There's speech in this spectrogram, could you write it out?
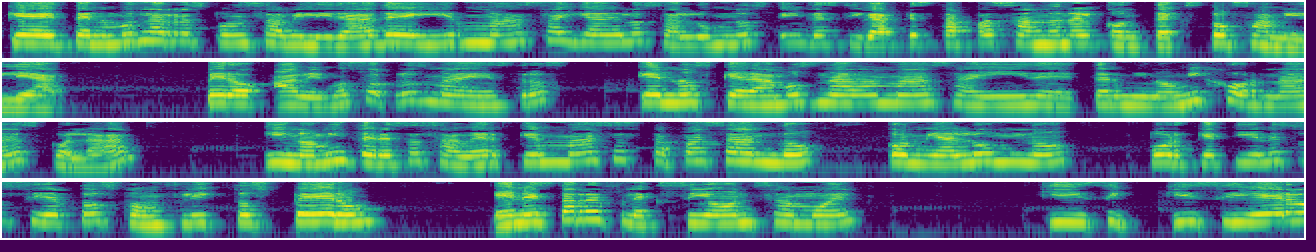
que tenemos la responsabilidad de ir más allá de los alumnos e investigar qué está pasando en el contexto familiar. Pero habemos otros maestros que nos quedamos nada más ahí de terminó mi jornada escolar y no me interesa saber qué más está pasando con mi alumno, porque tiene sus ciertos conflictos, pero en esta reflexión, Samuel, quisiera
